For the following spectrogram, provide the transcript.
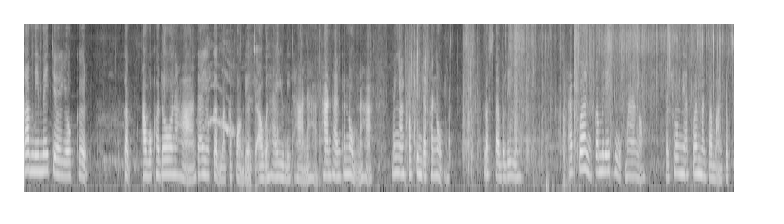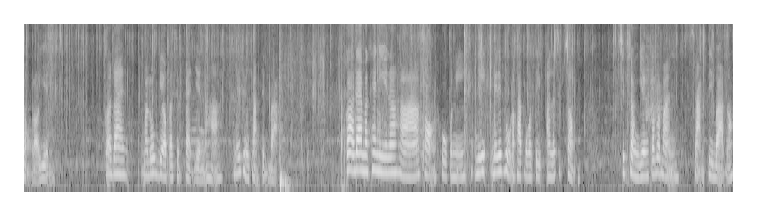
รอบนี้ไม่เจอโยเกิร์ตกับอะโวคาโดนะคะ ได้โยเกิร์ตมากระป๋องเดียวจะเอาไว้ให้ยูมิทานนะคะ ทานแทนขนมนะคะ ไม่งั้นเขากินแต่ขนม รสสตรอเบอรี่แอปเปิลก็ไม่ได้ถูกมากเนาะแต่ช่วงนี้แอปเปิลมันประมาณเกือบ200 เยนก็ได้มาลูกเดียว88เยนนะคะ ไม่ถึง 30 บาท ก็ได้มาแค่นี้นะคะ ของถูกกว่านี้ อันนี้ไม่ได้ถูกราคาปกติอันละ 12 12 เยนก็ประมาณ3-4บาทเนาะ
